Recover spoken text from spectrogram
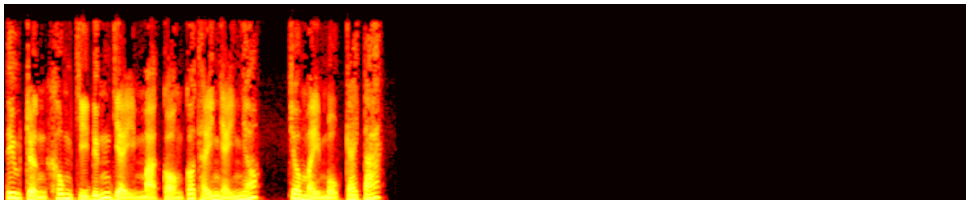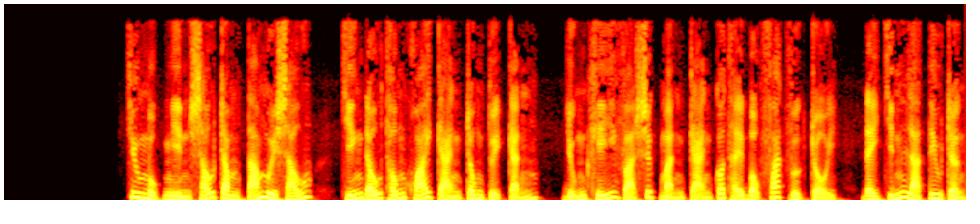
Tiêu Trần không chỉ đứng dậy mà còn có thể nhảy nhót, cho mày một cái tác. Chương 1686, chiến đấu thống khoái càng trong tuyệt cảnh, dũng khí và sức mạnh càng có thể bộc phát vượt trội, đây chính là Tiêu Trần.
